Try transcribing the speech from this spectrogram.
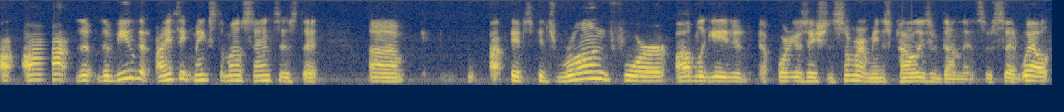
our, our, the, the view that I think makes the most sense is that um, Uh, it's it's wrong for obligated organizations. Some of our municipalities have done this. Have said, well,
